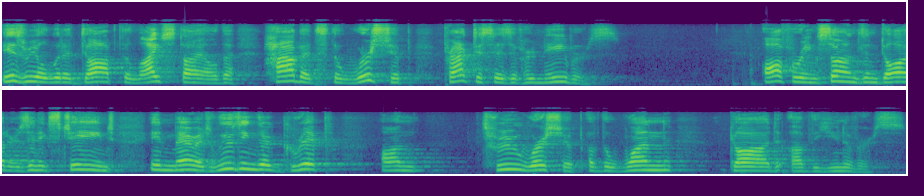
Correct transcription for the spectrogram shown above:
Israel would adopt the lifestyle, the habits, the worship practices of her neighbors, offering sons and daughters in exchange in marriage, losing their grip on true worship of the one God of the universe.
